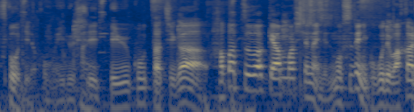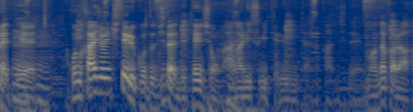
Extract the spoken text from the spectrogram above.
スポーティーな子もいるし、はい。っていう子たちが派閥分けあんましてないんでもうすでにここで分かれて、うんうん。この会場に来てること自体でテンションが上がりすぎてるみたいな感じで、まあ、だから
